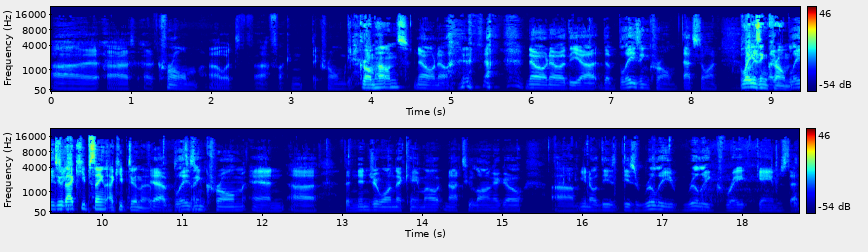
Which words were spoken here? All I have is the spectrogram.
uh, uh, uh Chrome. Uh, what's uh, fucking the Chrome game? Chrome Hounds, No, no, no, no. The uh, the Blazing Chrome. That's the one. Blazing like Chrome. Blazing- Dude, I keep saying, I keep doing that. Yeah, Blazing Chrome and uh, the Ninja one that came out not too long ago. Um, you know these these really really great games that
